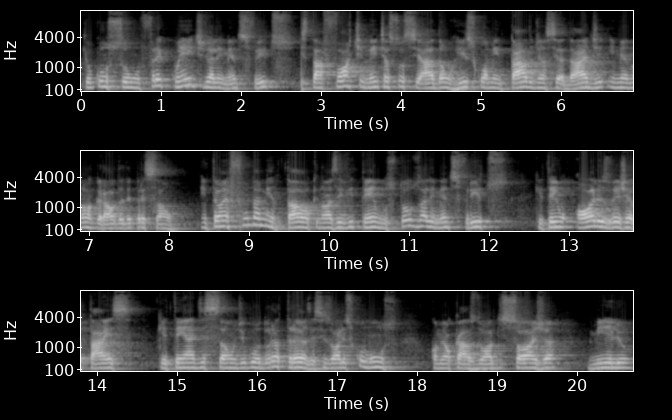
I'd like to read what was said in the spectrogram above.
que o consumo frequente de alimentos fritos está fortemente associado a um risco aumentado de ansiedade e menor grau da depressão. Então é fundamental que nós evitemos todos os alimentos fritos que tenham óleos vegetais que tenham adição de gordura trans, esses óleos comuns, como é o caso do óleo de soja, milho,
